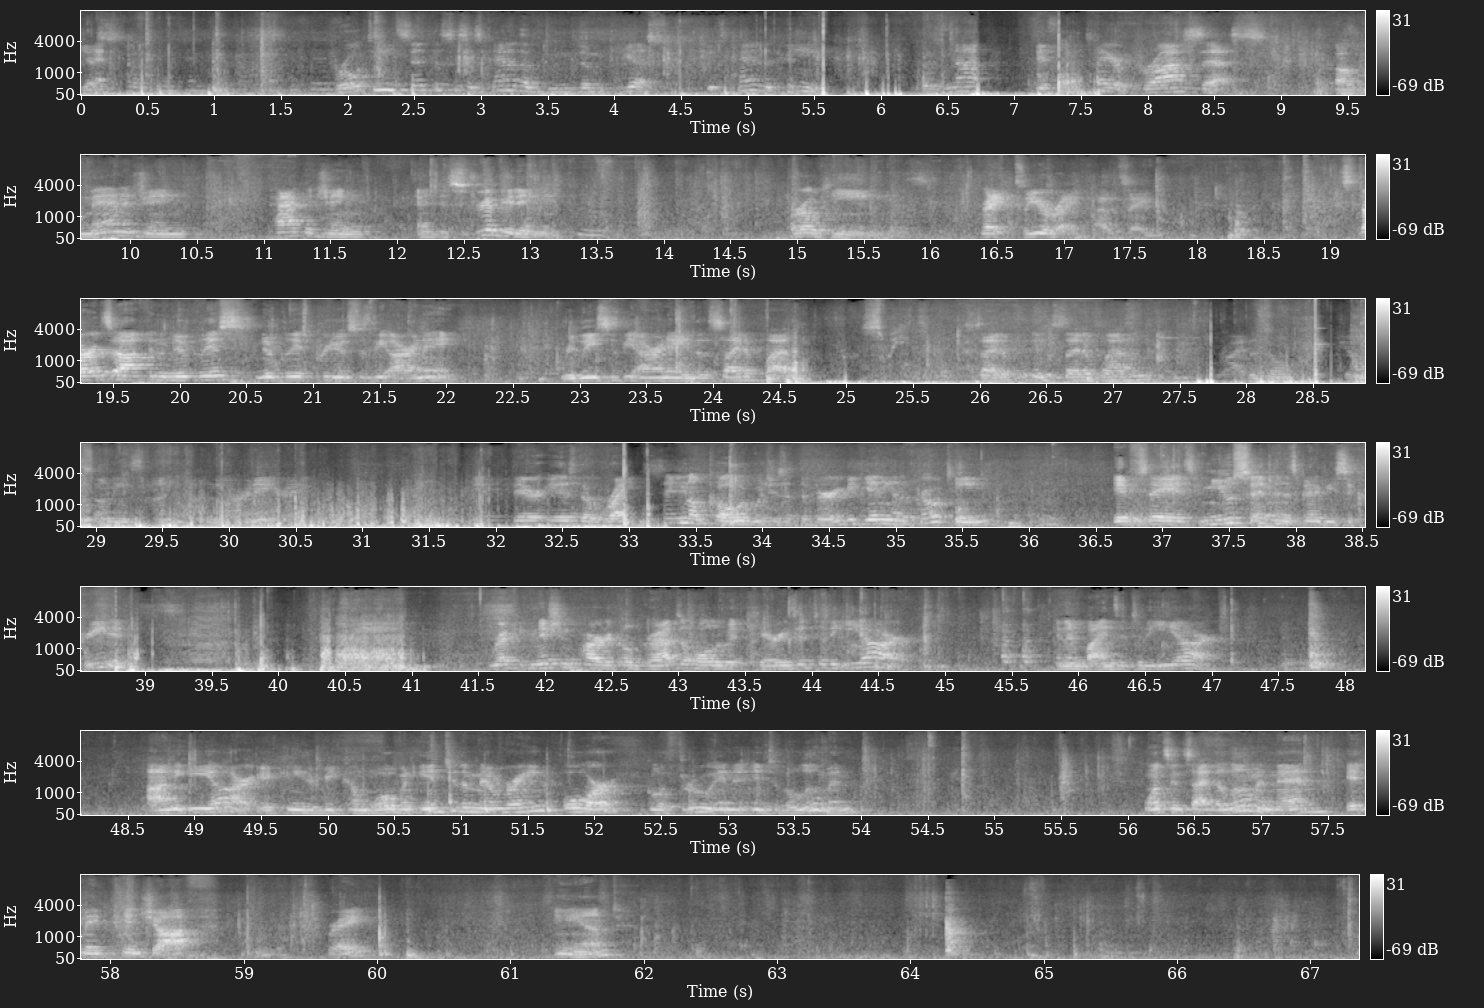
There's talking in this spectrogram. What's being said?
yes. Protein synthesis is kind of the, the yes, it's kind of the theme, but it's not. It's the entire process of managing, packaging, and distributing proteins. Right. So you're right. I would say. Starts off in the nucleus. Nucleus produces the RNA, releases the RNA into the cytoplasm. Sweet. Cyto, in the cytoplasm, ribosome jumps on, these, on, If there is the right signal code, which is at the very beginning of the protein, if, say, it's mucin and it's going to be secreted, recognition particle grabs a hold of it, carries it to the ER, and then binds it to the ER. On the ER, it can either become woven into the membrane or go through in, into the lumen. Once inside the lumen, then it may pinch off, right? And oh,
